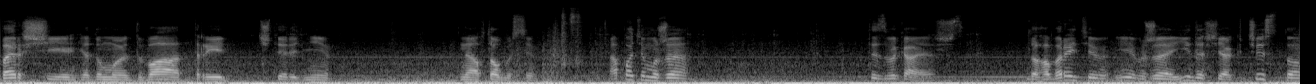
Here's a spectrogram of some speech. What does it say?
перші, я думаю, 2, 3, 4 дні на автобусі. А потім уже ти звикаєш до габаритів і вже їдеш як чисто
